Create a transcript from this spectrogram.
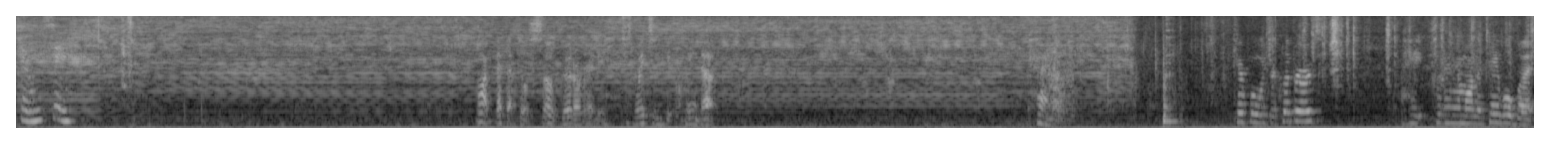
Okay, let me see. Oh, I bet that feels so good already. Just wait till you get cleaned up. Okay. Careful with your clippers. I hate putting them on the table, but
